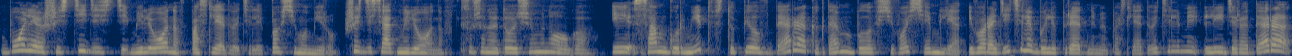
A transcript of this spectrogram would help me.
более 60 миллионов последователей по всему миру. 60 миллионов. Слушай, ну это очень много. И сам Гурмит вступил в Дера, когда ему было всего 7 лет. Его родители были преданными последователями лидера Дера,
